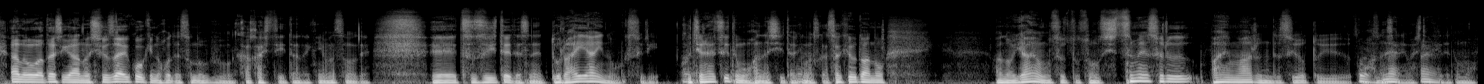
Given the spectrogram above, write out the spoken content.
あの私があの取材後期の方でその部分を書かせていただきますので、えー、続いてですねドライアイのお薬こちらについてもお話しいただけますか、はい、先ほどあのあのややもするとその失明する場合もあるんですよというお話ありましたけれども。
